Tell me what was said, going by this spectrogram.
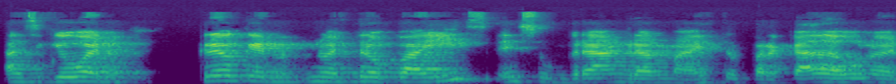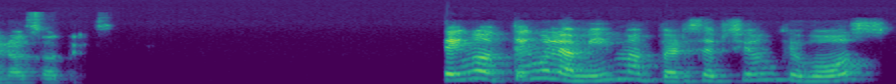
Así que bueno, creo que nuestro país es un gran, gran maestro para cada uno de nosotros. Tengo, tengo la misma percepción que vos,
